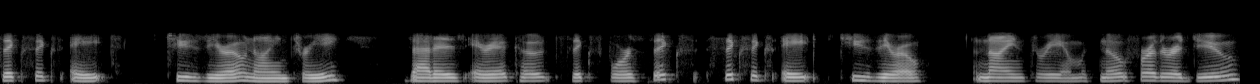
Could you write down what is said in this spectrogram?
668 2093. That is area code 646 668 2093. And with no further ado,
